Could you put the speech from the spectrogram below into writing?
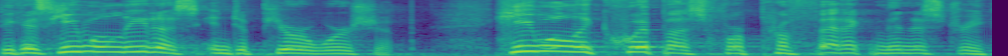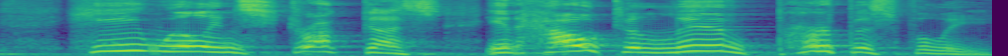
because He will lead us into pure worship. He will equip us for prophetic ministry. He will instruct us in how to live purposefully,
